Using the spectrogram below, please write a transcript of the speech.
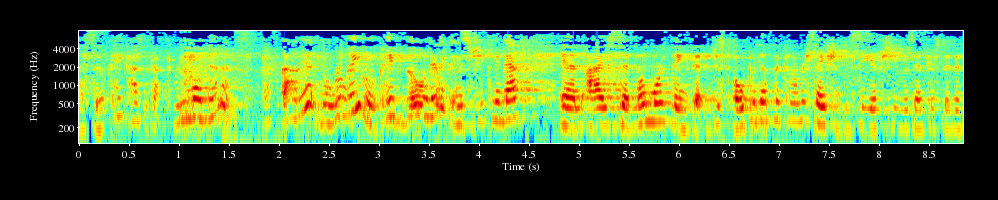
I said, okay, guys, we've got three more minutes. That's about it. You know, we're leaving. We paid the bill and everything. So she came back, and I said one more thing that just opened up the conversation to see if she was interested in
